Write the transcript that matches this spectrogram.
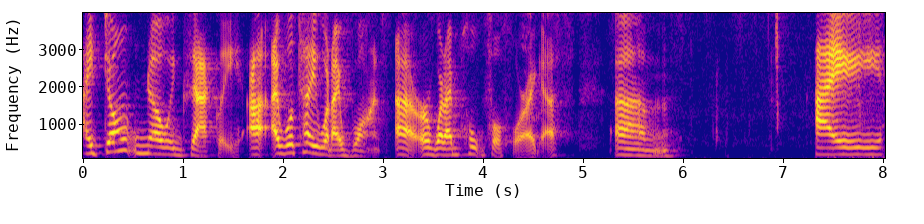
I don't know exactly. I, I will tell you what I want uh, or what I'm hopeful for, I guess. Um, I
